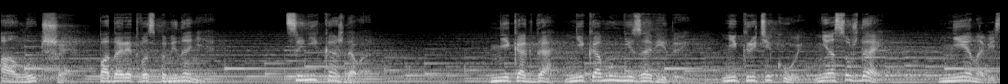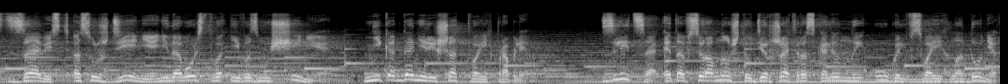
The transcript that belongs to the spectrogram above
а лучшие подарят воспоминания. Цени каждого. Никогда никому не завидуй, не критикуй, не осуждай. Ненависть, зависть, осуждение, недовольство и возмущение никогда не решат твоих проблем. Злиться – это все равно, что держать раскаленный уголь в своих ладонях,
